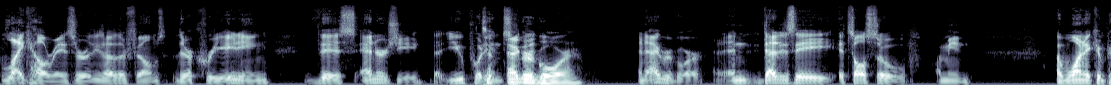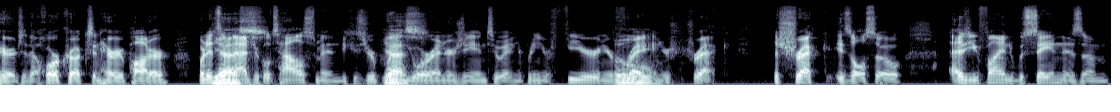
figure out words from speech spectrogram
like Hellraiser or these other films. They're creating this energy that you put It's an into it an egregore, and that is a. It's also, I mean, I want to compare it to the Horcrux in Harry Potter, but it's a magical talisman because you're putting Yes. your energy into it, and you're putting your fear and your fright and your Shrek. The Shrek is also, as you find with Satanism,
